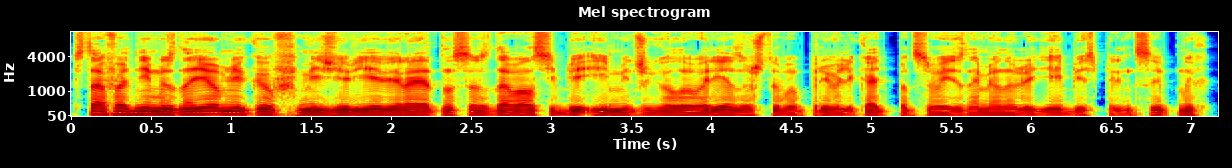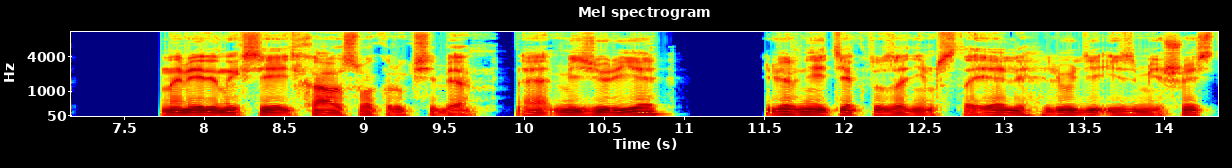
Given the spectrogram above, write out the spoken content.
Став одним из наемников, Мезюрье, вероятно, создавал себе имидж головореза, чтобы привлекать под свои знамена людей беспринципных, намеренных сеять хаос вокруг себя. А Мезюрье, вернее, те, кто за ним стояли, люди из Ми-6,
